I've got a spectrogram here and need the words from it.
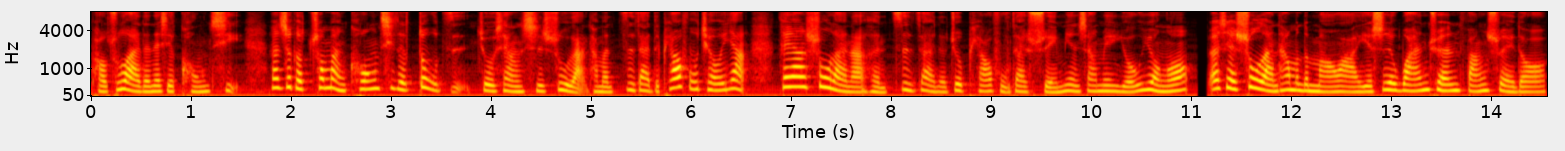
跑出来的那些空气，那这个充满空气的肚子，就像是树懒它们自带的漂浮球一样，可以让树懒呢很自在的就漂浮在水面上面游泳哦。而且树懒它们的毛啊也是完全防水的哦。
